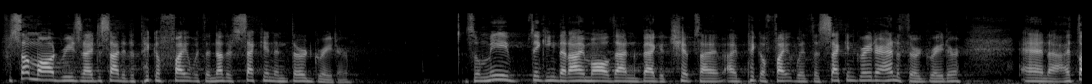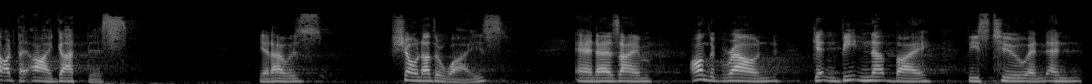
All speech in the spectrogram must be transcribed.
for some odd reason, I decided to pick a fight with another second and third grader. So me thinking that I'm all that in a bag of chips, I, I pick a fight with a second grader and a third grader, and I thought that oh, I got this. Yet I was shown otherwise, and as I'm on the ground getting beaten up by these two and, and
